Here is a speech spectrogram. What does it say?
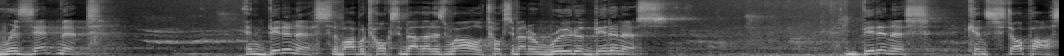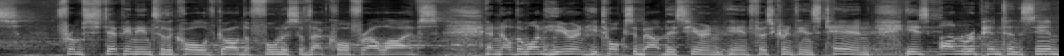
Resentment and bitterness, the Bible talks about that as well. It talks about a root of bitterness. Bitterness can stop us from stepping into the call of God, the fullness of that call for our lives. Another one here, and he talks about this here in, in 1 Corinthians 10, is unrepentant sin.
